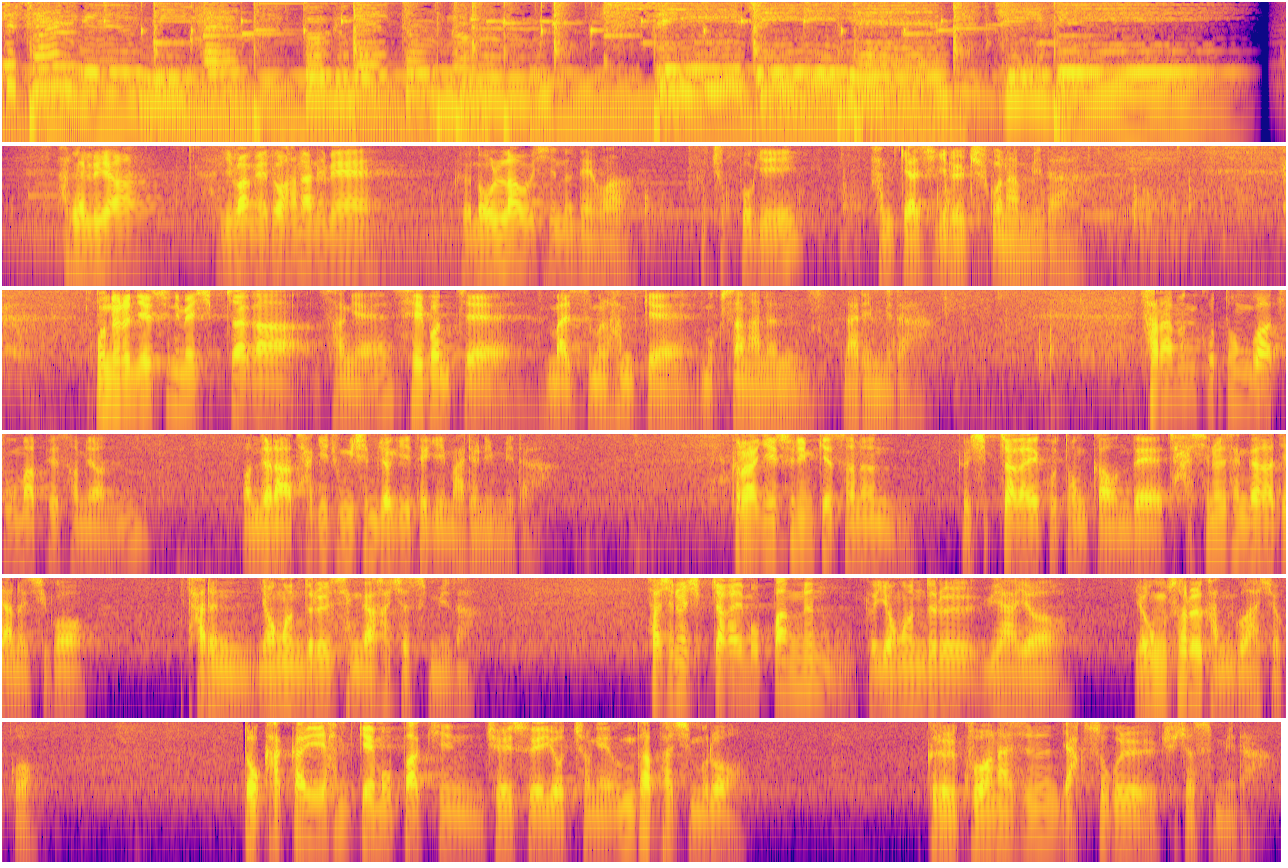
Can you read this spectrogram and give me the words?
세상을 위한 복음의 통로 CGM TV 할렐루야. 이 밤에도 하나님의 그 놀라우신 은혜와 그 축복이 함께 하시기를 축원합니다. 오늘은 예수님의 십자가 상의 세 번째 말씀을 함께 묵상하는 날입니다. 사람은 고통과 죽음 앞에 서면 언제나 자기 중심적이 되기 마련입니다. 그러나 예수님께서는 그 십자가의 고통 가운데 자신을 생각하지 않으시고 다른 영혼들을 생각하셨습니다. 자신을 십자가에 못 박는 그 영혼들을 위하여 용서를 간구하셨고 또 가까이 함께 못 박힌 죄수의 요청에 응답하심으로 그를 구원하시는 약속을 주셨습니다.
